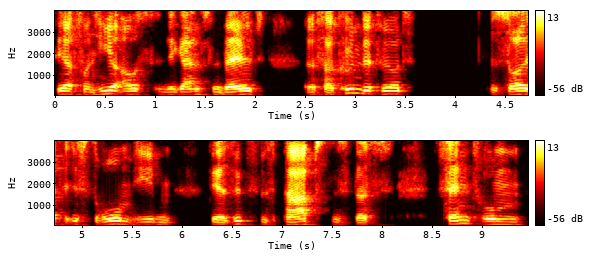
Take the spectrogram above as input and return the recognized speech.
der von hier aus in der ganzen Welt äh, verkündet wird. Bis heute ist Rom eben der Sitz des Papstes, das Zentrum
